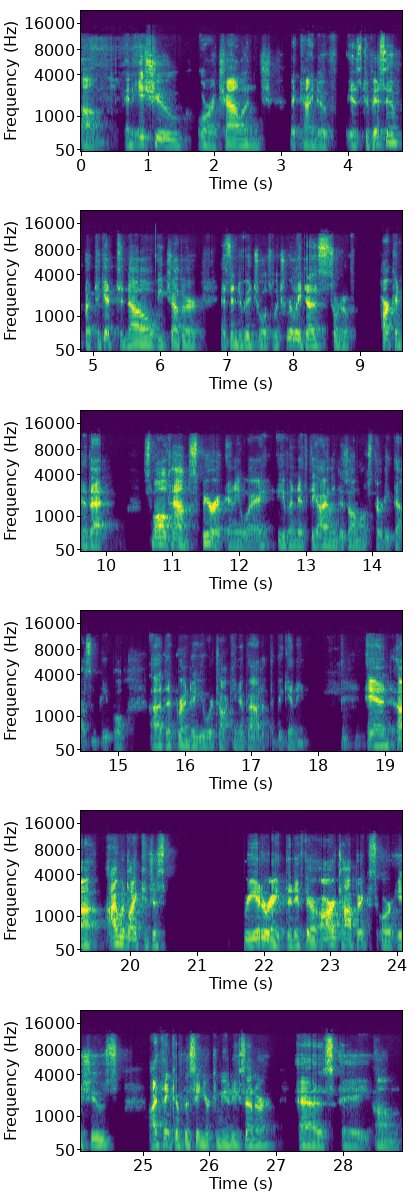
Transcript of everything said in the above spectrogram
um, an issue or a challenge that kind of is divisive, but to get to know each other as individuals, which really does sort of hearken to that small town spirit anyway, even if the island is almost 30,000 people uh, that Brenda, you were talking about at the beginning. And uh, I would like to just reiterate that if there are topics or issues, I think of the Senior Community Center as a um,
